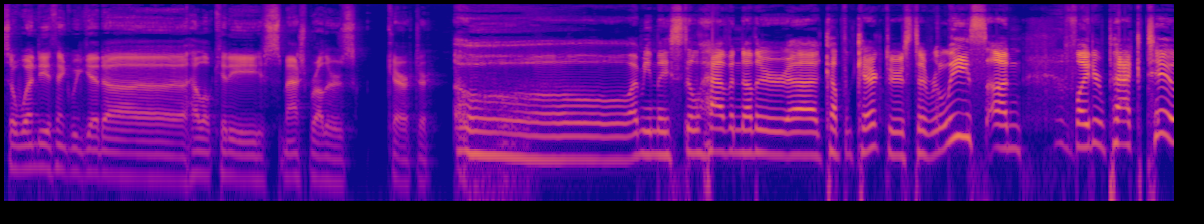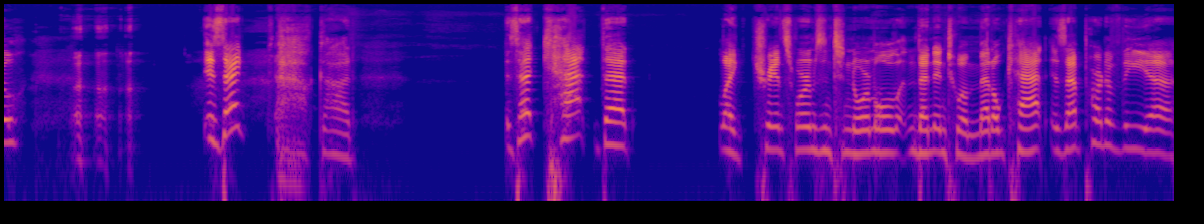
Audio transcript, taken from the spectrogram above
So when do you think we get a Hello Kitty Smash Brothers character? Oh, I mean, they still have another uh, couple characters to release on Fighter Pack 2. Is that oh god. Is that cat that like transforms into normal then into a metal cat? Is that part of the uh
